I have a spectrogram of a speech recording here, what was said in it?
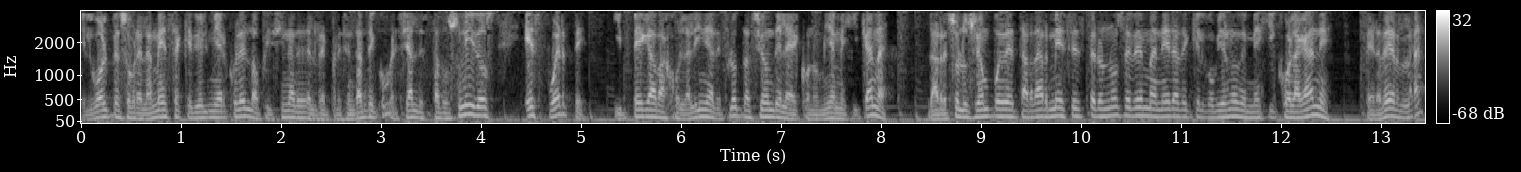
El golpe sobre la mesa que dio el miércoles la oficina del representante comercial de Estados Unidos es fuerte y pega bajo la línea de flotación de la economía mexicana. La resolución puede tardar meses, pero no se ve manera de que el gobierno de México la gane. Perderla,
